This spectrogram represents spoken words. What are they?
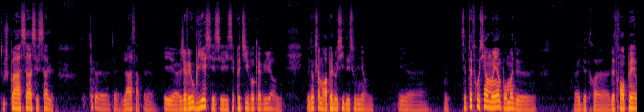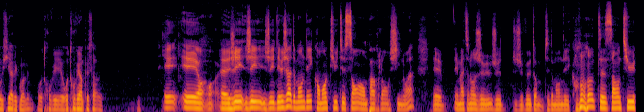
touche pas à ça, c'est sale. Sais, là, ça. euh, et euh, j'avais oublié ces, ces, petits vocabulaires. Oui. Et donc ça me rappelle aussi des souvenirs. Oui. Et euh, oui. c'est peut-être aussi un moyen pour moi de ouais, d'être euh, d'être en paix aussi avec moi-même, retrouver retrouver un peu ça. Oui. Et, et euh, euh, j'ai- déjà demandé comment tu te sens en parlant chinois. Et, et maintenant, je, je, je veux te demander comment te sens-tu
